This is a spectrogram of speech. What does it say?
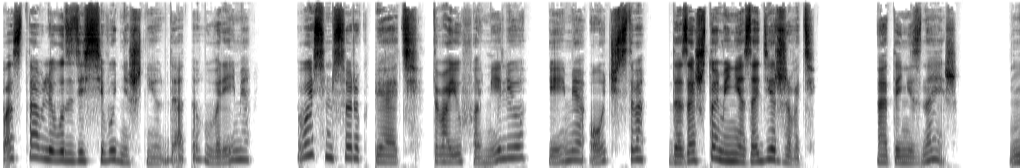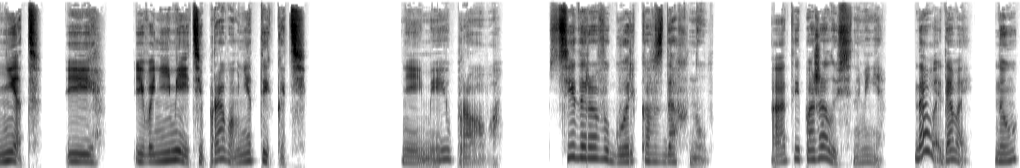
Поставлю вот здесь сегодняшнюю дату, время, 8.45, твою фамилию, имя, отчество. Да за что меня задерживать? А ты не знаешь? Нет. И... и вы не имеете права мне тыкать. Не имею права. Сидоров горько вздохнул. А ты пожалуйся на меня. Давай, давай. Ну,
